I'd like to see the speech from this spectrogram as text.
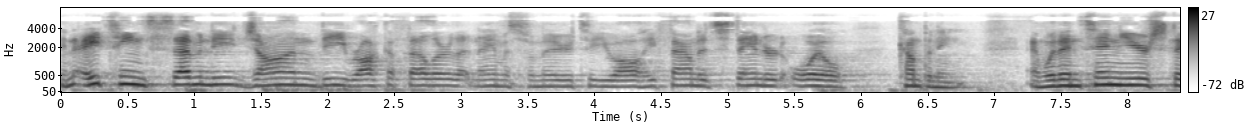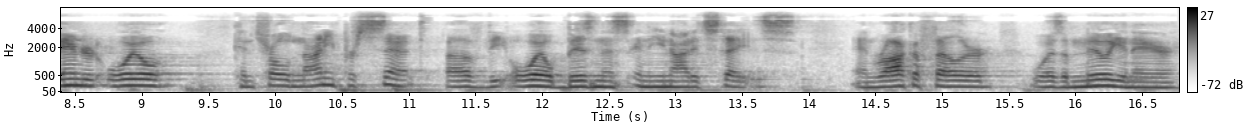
In 1870, John D. Rockefeller, that name is familiar to you all, he founded Standard Oil Company. And within 10 years, Standard Oil controlled 90% of the oil business in the United States and Rockefeller was a millionaire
